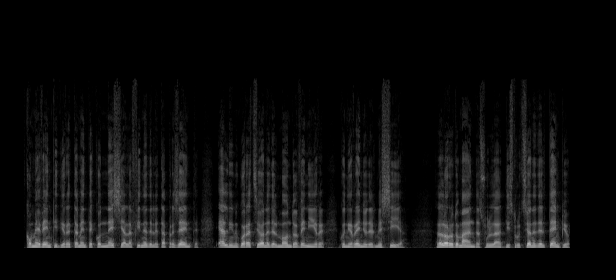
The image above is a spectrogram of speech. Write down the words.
come eventi direttamente connessi alla fine dell'età presente e all'inaugurazione del mondo a venire con il regno del Messia. La loro domanda sulla distruzione del Tempio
